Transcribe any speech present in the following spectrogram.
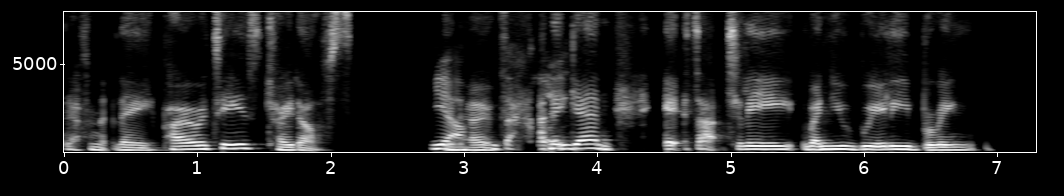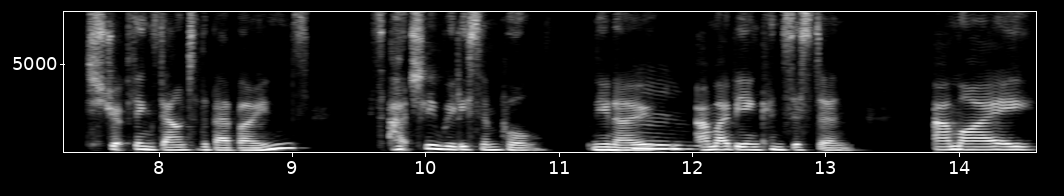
definitely priorities trade-offs yeah you know? exactly and again it's actually when you really bring strip things down to the bare bones it's actually really simple you know mm. am i being consistent am i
